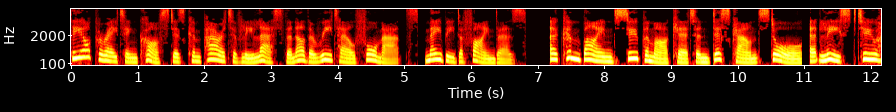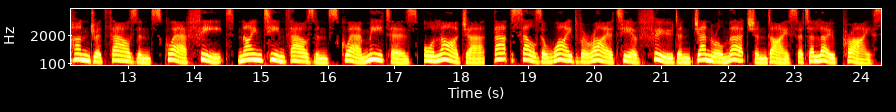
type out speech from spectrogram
The operating cost is comparatively less than other retail formats, may be defined as a combined supermarket and discount store, at least 200,000 square feet 19,000 square meters or larger, that sells a wide variety of food and general merchandise at a low price.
